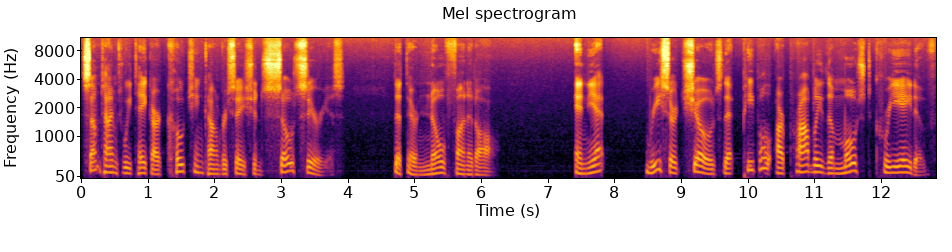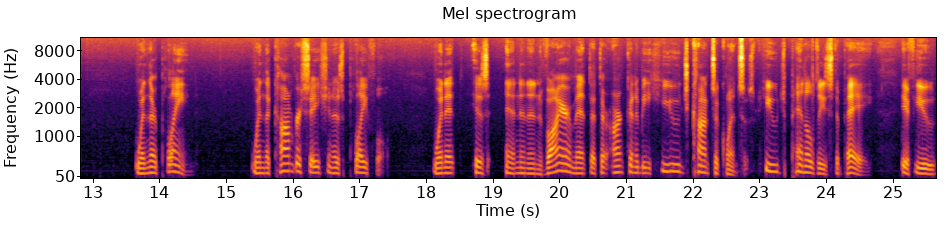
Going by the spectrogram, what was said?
Sometimes we take our coaching conversations so serious that they're no fun at all. And yet, research shows that people are probably the most creative when they're playing when the conversation is playful, when it is in an environment that there aren't going to be huge consequences, huge penalties to pay if you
